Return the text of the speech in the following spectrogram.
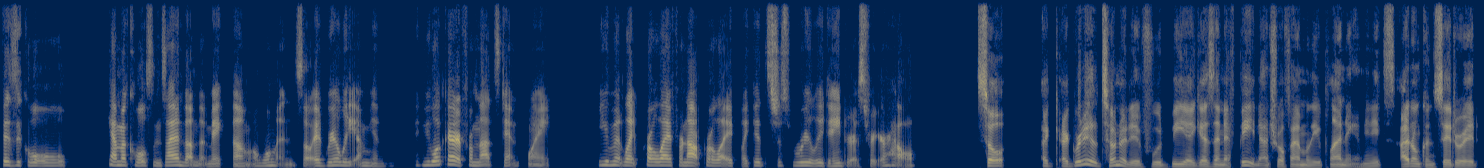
physical chemicals inside them that make them a woman. So it really, I mean, if you look at it from that standpoint, even like pro life or not pro life, like it's just really dangerous for your health. So a, a, great alternative would be, I guess, NFP, natural family planning. I mean, it's I don't consider it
